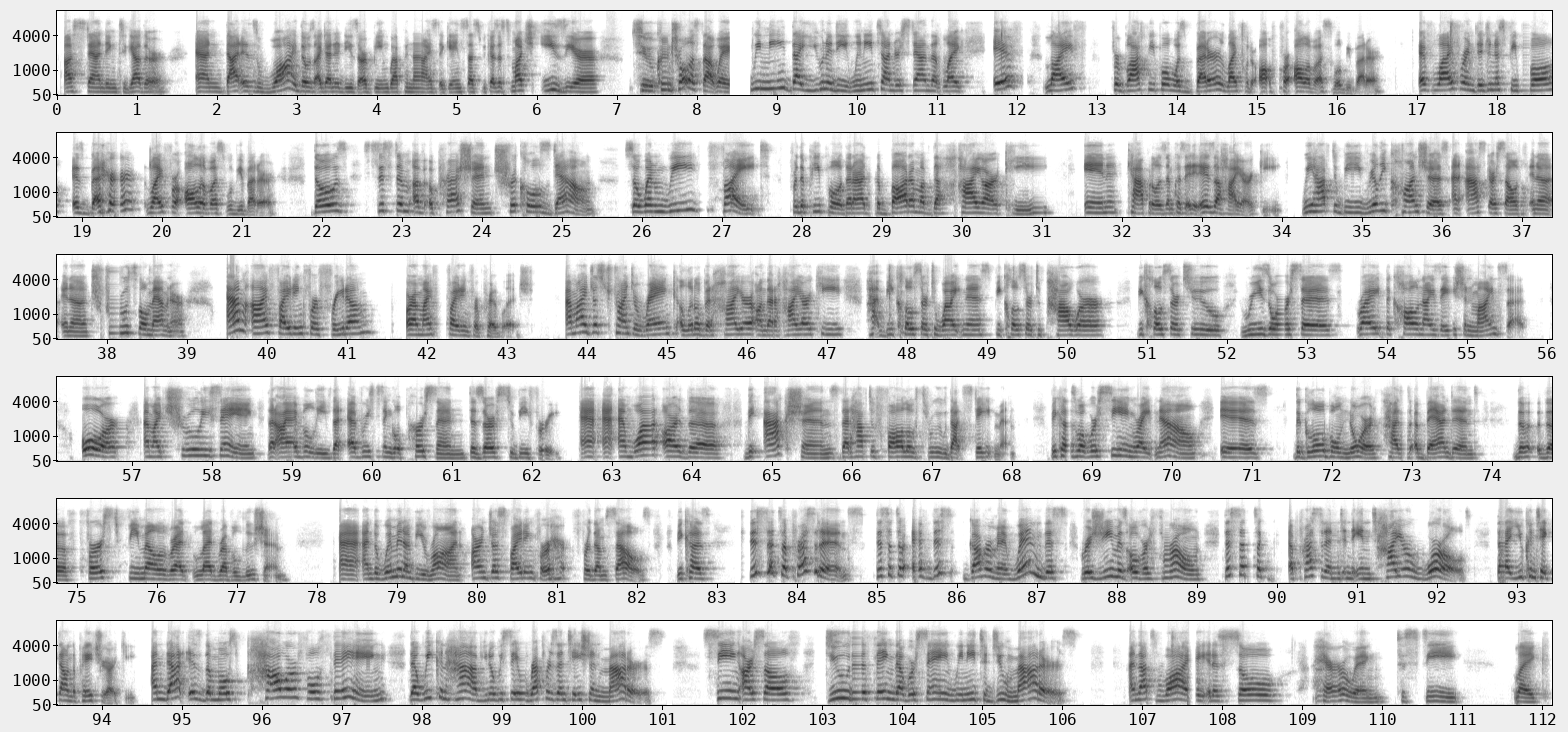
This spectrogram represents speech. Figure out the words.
us standing together. And that is why those identities are being weaponized against us because it's much easier to control us that way. We need that unity. We need to understand that like if life for black people was better life would all, for all of us will be better. If life for indigenous people is better life for all of us will be better those system of oppression trickles down so when we fight for the people that are at the bottom of the hierarchy in capitalism because it is a hierarchy we have to be really conscious and ask ourselves in a in a truthful manner am i fighting for freedom or am I fighting for privilege? Am I just trying to rank a little bit higher on that hierarchy, be closer to whiteness, be closer to power, be closer to resources, right? The colonization mindset. Or am I truly saying that I believe that every single person deserves to be free? And, and what are the, the actions that have to follow through that statement? Because what we're seeing right now is the global north has abandoned the, the first female led revolution. And, and the women of Iran aren't just fighting for, for themselves because this sets a precedence. This sets a, if this government, when this regime is overthrown, this sets a, a precedent in the entire world that you can take down the patriarchy. And that is the most powerful thing that we can have. You know, we say representation matters seeing ourselves do the thing that we're saying we need to do matters. And that's why it is so harrowing to see like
